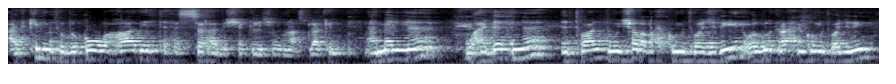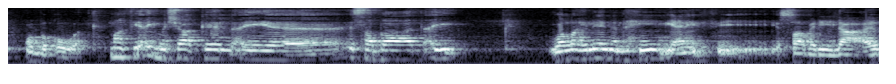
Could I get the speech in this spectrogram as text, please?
عاد كلمة وبقوة هذه تفسرها بالشكل اللي يشوفه الناس. لكن أملنا وهدفنا نتواجد وإن شاء الله راح نكون متواجدين. وأقول لك راح نكون متواجدين وبقوة. ما في أي مشاكل أي آه، إصابات اي والله لين الحين يعني في إصابة لي لاعب.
